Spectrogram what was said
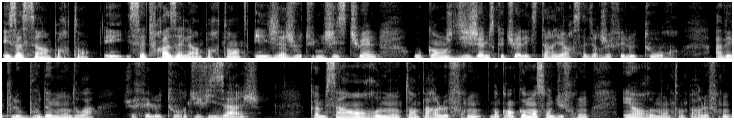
Et ça, c'est important. Et cette phrase, elle est importante. Et j'ajoute une gestuelle où quand je dis j'aime ce que tu as à l'extérieur, c'est-à-dire je fais le tour avec le bout de mon doigt, je fais le tour du visage, comme ça, en remontant par le front, donc en commençant du front et en remontant par le front.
